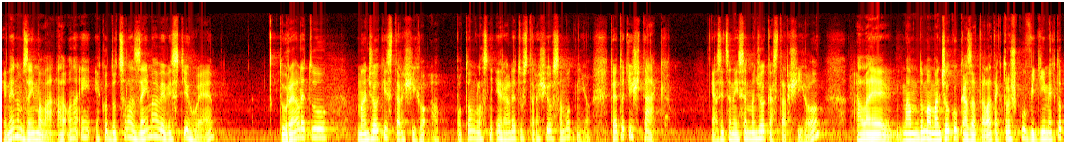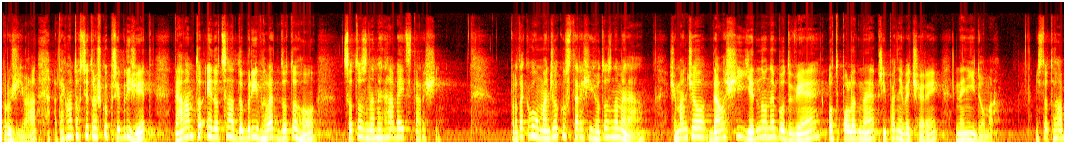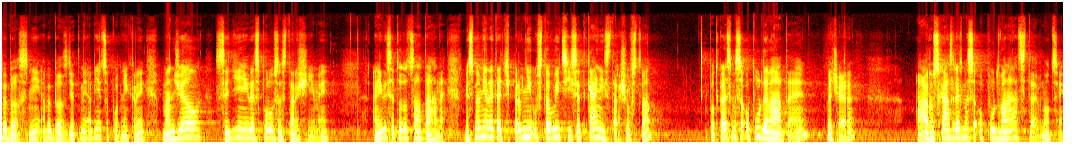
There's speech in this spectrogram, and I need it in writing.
je nejenom zajímavá, ale ona i jako docela zajímavě vystihuje tu realitu manželky staršího a potom vlastně i realitu staršího samotného. To je totiž tak. Já sice nejsem manželka staršího, ale mám doma manželku kazatele, tak trošku vidím, jak to prožívá. A tak vám to chci trošku přiblížit. Dávám to i docela dobrý vhled do toho, co to znamená být starší. Pro takovou manželku staršího to znamená, že manžel další jedno nebo dvě odpoledne, případně večery, není doma. Místo toho, aby byl s ní, aby byl s dětmi, aby něco podnikli, manžel sedí někde spolu se staršími a někdy se to docela táhne. My jsme měli teď první ustavující setkání staršovstva, potkali jsme se o půl deváté večer a rozcházeli jsme se o půl dvanácté v noci.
